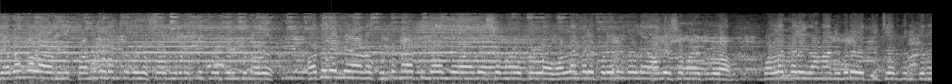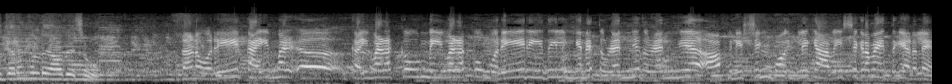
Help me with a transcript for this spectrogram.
ജനങ്ങളാണ് ഈ പണിമുടക്ക് ദിവസവും ഇവിടെ എത്തിക്കൊണ്ടിരിക്കുന്നത്. അത് തന്നെയാണ് കുട്ടനാട്ടുകാരുടെ ആവേശമായിട്ടുള്ള വള്ളംകളി പ്രേമികളുടെ ആവേശമായിട്ടുള്ള വള്ളംകളി കാണാൻ ഇവിടെ എത്തിച്ചേർന്നിരിക്കുന്ന ജനങ്ങളുടെ ആവേശവും. അതാണ് ഒരേ കൈമ കൈവഴക്കവും മെയ്വഴക്കവും ഒരേ രീതിയിൽ ഇങ്ങനെ തുഴഞ്ഞ് തുഴഞ്ഞ് ആ ഫിനിഷിംഗ് പോയിന്റിലേക്ക് ആവേശകരമായി എത്തുകയാണല്ലേ?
